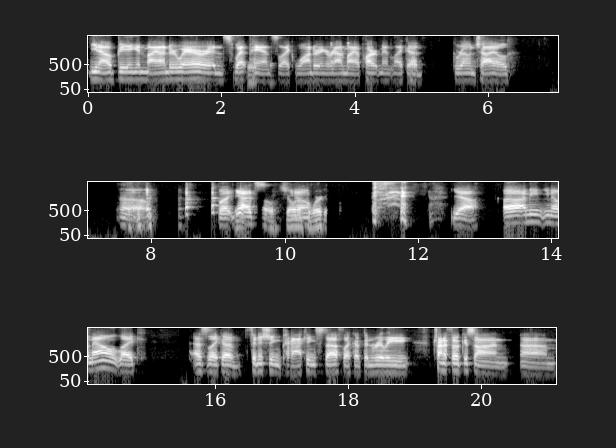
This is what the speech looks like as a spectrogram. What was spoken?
you know being in my underwear or in sweatpants like wandering around my apartment like a grown child. Um, but yeah, it's Oh, showing you up to work. yeah. Uh, I mean, you know, now like as like a finishing packing stuff, like I've been really trying to focus on um,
